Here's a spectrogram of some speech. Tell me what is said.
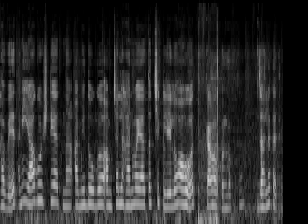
हवेत. आणि या गोष्टी आहेत ना आम्ही दोघं आमच्या लहान वयातच शिकलेलो आहोत. काय हो आपण बघतो? झालं का ते?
